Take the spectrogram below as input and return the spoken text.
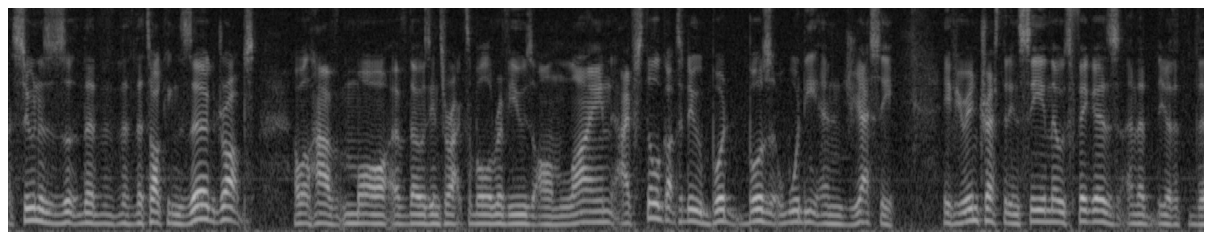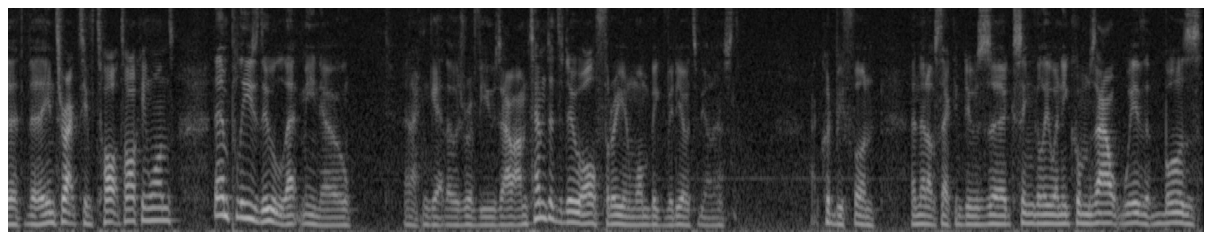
As soon as the, the, the Talking Zurg drops, I will have more of those interactable reviews online. I've still got to do Bud, Buzz, Woody, and Jesse. If you're interested in seeing those figures and the you know, the, the, the interactive talk, talking ones, then please do let me know and I can get those reviews out. I'm tempted to do all three in one big video, to be honest. That could be fun. And then obviously I can do Zurg singly when he comes out with Buzz,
